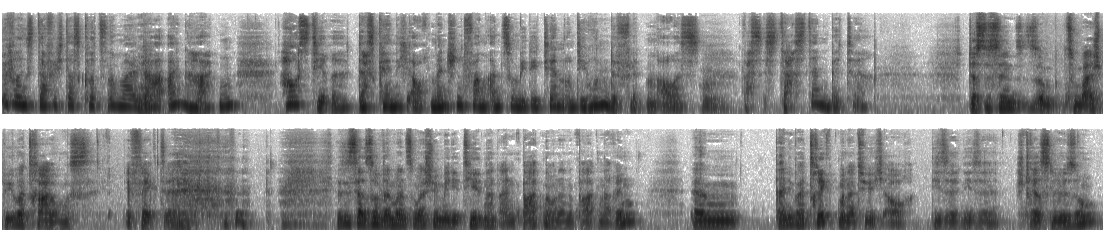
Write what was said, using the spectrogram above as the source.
Übrigens darf ich das kurz nochmal ja. da einhaken. Haustiere, das kenne ich auch. Menschen fangen an zu meditieren und die Hunde flippen aus. Hm. Was ist das denn bitte? Das ist so, zum Beispiel Übertragungseffekte. Das ist ja so, wenn man zum Beispiel meditiert und hat einen Partner oder eine Partnerin, ähm, dann überträgt man natürlich auch diese, diese Stresslösung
